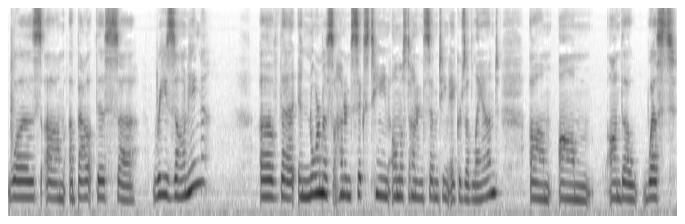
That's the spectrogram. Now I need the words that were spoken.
was um, about this uh, rezoning of the enormous 116, almost 117 acres of land um, um, on the west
